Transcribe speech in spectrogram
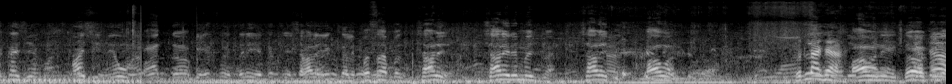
એકાશી પાંચી નેવું પાંચ દસ એકવીસ ત્રીસ એકત્રીસ ચાલીસ એકતાલીસ પચાસ સાડી સાડી રમેશભાઈ સાડી બાવન. કેટલા છે? બાવન એક દસ કિલો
